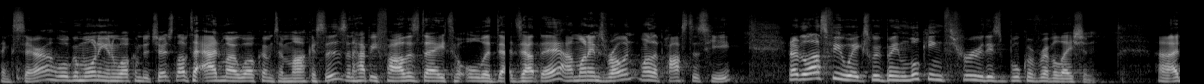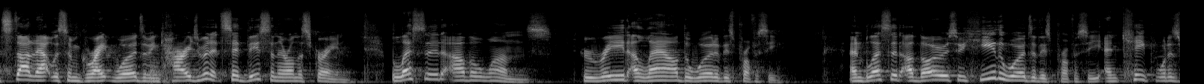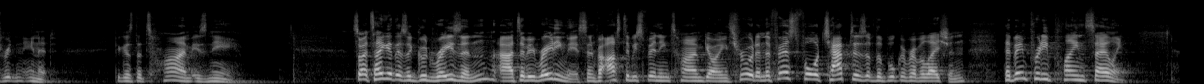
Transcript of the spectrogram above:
Thanks, Sarah. Well, good morning and welcome to church. Love to add my welcome to Marcus's and happy Father's Day to all the dads out there. Uh, my name's Rowan, one of the pastors here. And over the last few weeks, we've been looking through this book of Revelation. Uh, it started out with some great words of encouragement. It said this, and they're on the screen Blessed are the ones who read aloud the word of this prophecy, and blessed are those who hear the words of this prophecy and keep what is written in it, because the time is near. So I take it there's a good reason uh, to be reading this and for us to be spending time going through it. And the first four chapters of the book of Revelation have been pretty plain sailing.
